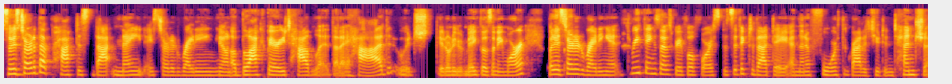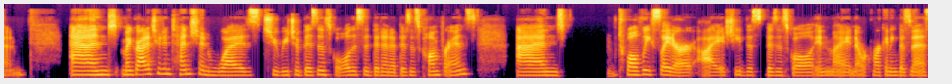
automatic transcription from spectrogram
So I started that practice that night. I started writing on a Blackberry tablet that I had, which they don't even make those anymore. But I started writing it three things I was grateful for specific to that day, and then a fourth gratitude intention. And my gratitude intention was to reach a business goal. This had been in a business conference. And 12 weeks later, I achieved this business goal in my network marketing business.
